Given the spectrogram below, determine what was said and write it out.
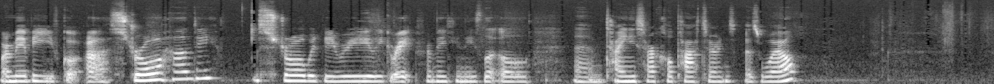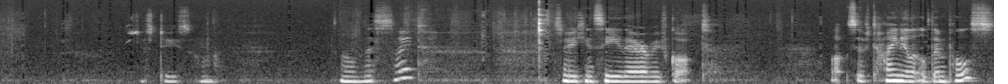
or maybe you've got a straw handy. Straw would be really great for making these little um, tiny circle patterns as well. Let's just do some on this side. So you can see there we've got lots of tiny little dimples.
